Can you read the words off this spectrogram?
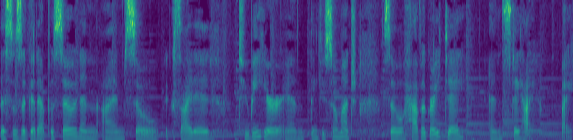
this was a good episode and I'm so excited to be here and thank you so much. So have a great day and stay high. Bye.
